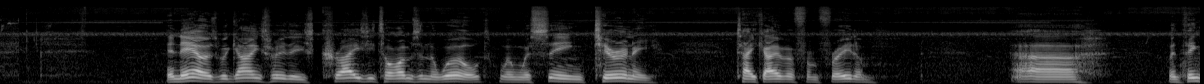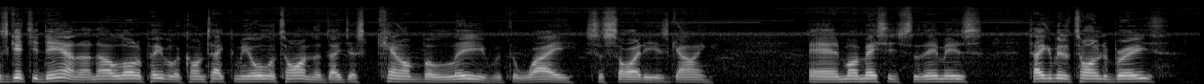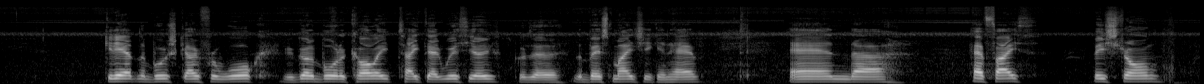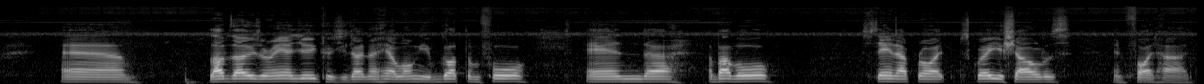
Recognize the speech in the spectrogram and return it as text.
And now as we're going through these crazy times in the world, when we're seeing tyranny take over from freedom, uh, when things get you down, I know a lot of people are contacting me all the time that they just cannot believe with the way society is going. And my message to them is take a bit of time to breathe, get out in the bush, go for a walk. If you've got a border collie, take that with you because they're the best mates you can have. And uh, have faith, be strong. Um, Love those around you because you don't know how long you've got them for. And uh, above all, stand upright, square your shoulders and fight hard.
